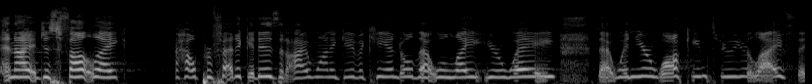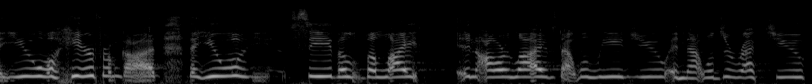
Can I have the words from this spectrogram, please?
and I just felt like how prophetic it is that I want to give a candle that will light your way, that when you're walking through your life, that you will hear from God, that you will see the, the light in our lives that will lead you and that will direct you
